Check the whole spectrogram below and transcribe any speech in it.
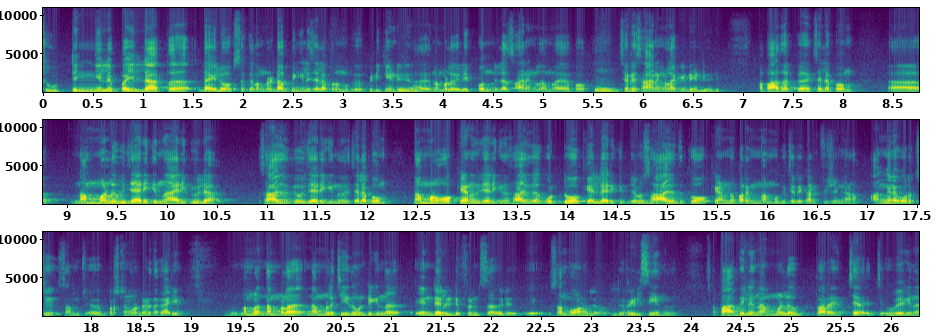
ഷൂട്ടിങ്ങിൽ ഇപ്പം ഇല്ലാത്ത ഡയലോഗ്സ് ഒക്കെ നമ്മൾ ഡബിങ്ങിൽ ചിലപ്പോൾ നമുക്ക് പിടിക്കേണ്ടി വരും. അതായത് നമ്മൾ ലിപ്പൊന്നും ഇല്ലാത്ത സാധനങ്ങൾ നമ്മൾ ഇപ്പോൾ ചെറിയ സാധനങ്ങളൊക്കെ ഇടേണ്ടി വരും. അപ്പോൾ അതൊക്കെ ചിലപ്പം നമ്മൾ വിചാരിക്കുന്ന ആയിരിക്കില്ല സാധ്യതക്ക് വിചാരിക്കുന്നത് ചിലപ്പം നമ്മൾ ഓക്കെ ആണെന്ന് വിചാരിക്കുന്ന സാധ്യതക്ക് ഒട്ടും ഓക്കെ അല്ലായിരിക്കും. ചിലപ്പോൾ സാധ്യതക്ക് ഓക്കെ ആണെന്ന് പറയുന്നത് നമുക്ക് ചെറിയ കൺഫ്യൂഷൻ കാണും. അങ്ങനെ കുറച്ച് പ്രശ്നങ്ങളുണ്ടായിരുന്നു കാര്യം നമ്മൾ നമ്മൾ നമ്മൾ ചെയ്തുകൊണ്ടിരിക്കുന്ന എന്റെ ഒരു ഡിഫറൻസ് ഒരു സംഭവമാണല്ലോ റീൽസ് ചെയ്യുന്നത്. അപ്പോൾ അതിൽ നമ്മൾ പറയിച്ച ഉപയോഗിക്കുന്ന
